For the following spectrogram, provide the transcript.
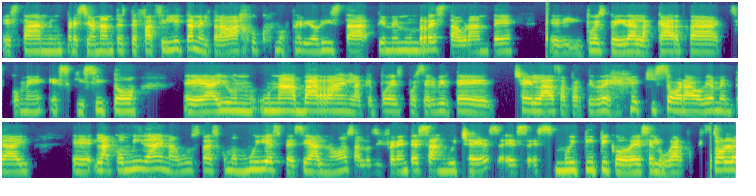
están impresionantes, te facilitan el trabajo como periodista, tienen un restaurante eh, y puedes pedir a la carta, se come exquisito. Eh, hay un, una barra en la que puedes pues, servirte chelas a partir de X hora. Obviamente hay eh, la comida en Augusta es como muy especial, ¿no? O sea, los diferentes sándwiches es, es, muy típico de ese lugar, porque solo,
